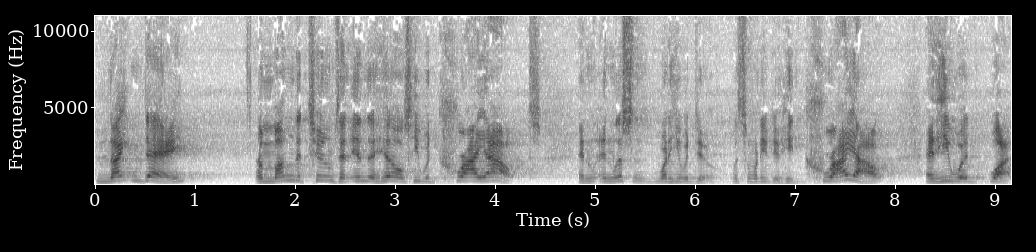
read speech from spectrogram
Night and day, among the tombs and in the hills, he would cry out. And, and listen what he would do. Listen what he'd do. He'd cry out and he would what?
